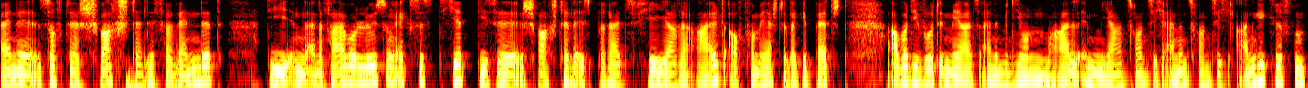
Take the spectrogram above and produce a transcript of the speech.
eine Software-Schwachstelle verwendet, die in einer Firewall-Lösung existiert. Diese Schwachstelle ist bereits vier Jahre alt, auch vom Hersteller gepatcht, aber die wurde mehr als eine Million Mal im Jahr 2021 angegriffen,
